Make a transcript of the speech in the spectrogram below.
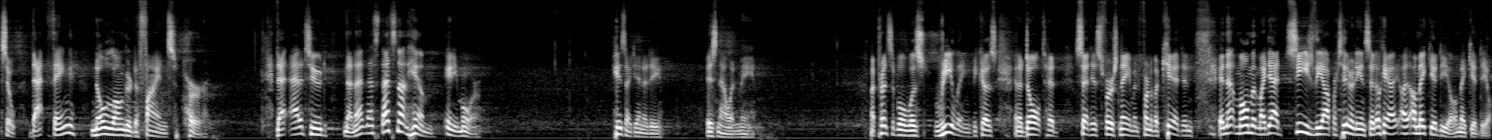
So that thing no longer defines her. That attitude, no, that, that's, that's not him anymore. His identity is now in me. My principal was reeling because an adult had said his first name in front of a kid. And in that moment, my dad seized the opportunity and said, Okay, I, will make you a deal. I'll make you a deal.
